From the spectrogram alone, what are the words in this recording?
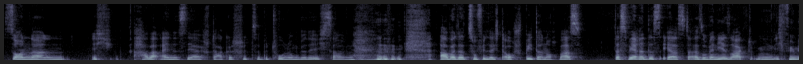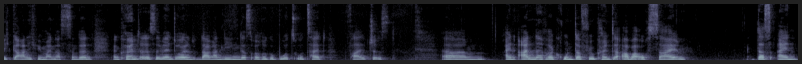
sondern ich habe eine sehr starke Schützebetonung, würde ich sagen. Aber dazu vielleicht auch später noch was. Das wäre das Erste. Also wenn ihr sagt, hm, ich fühle mich gar nicht wie mein Aszendent, dann könnte es eventuell daran liegen, dass eure Geburtsurzeit falsch ist. Ähm, ein anderer Grund dafür könnte aber auch sein, dass ein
